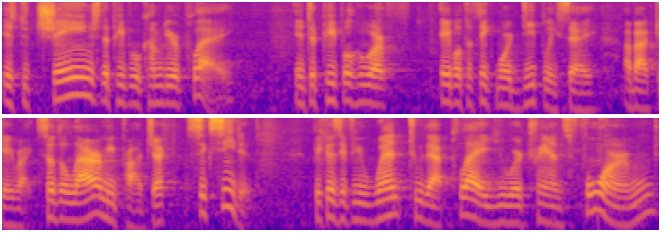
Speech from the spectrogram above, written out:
is to change the people who come to your play into people who are able to think more deeply, say, about gay rights. So the Laramie Project succeeded because if you went to that play, you were transformed,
